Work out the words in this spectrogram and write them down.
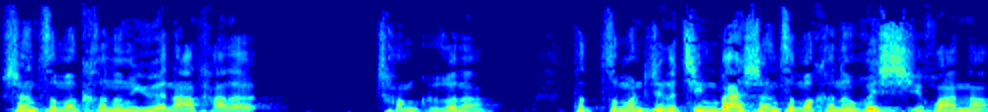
神怎么可能悦纳他的唱歌呢？他怎么这个敬拜神怎么可能会喜欢呢？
